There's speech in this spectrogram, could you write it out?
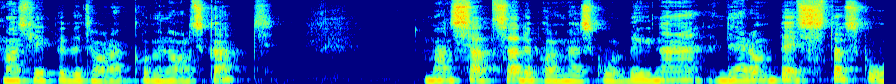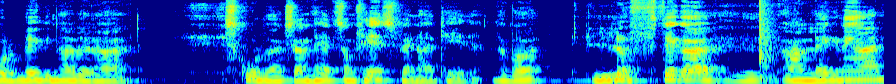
Man slipper betala kommunalskatt. Man satsade på de här skolbyggnaderna. Det är de bästa skolbyggnaderna, skolverksamhet som finns vid den här tiden. Det var luftiga eh, anläggningar,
